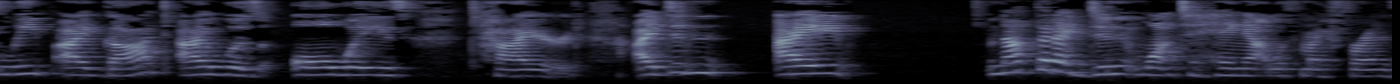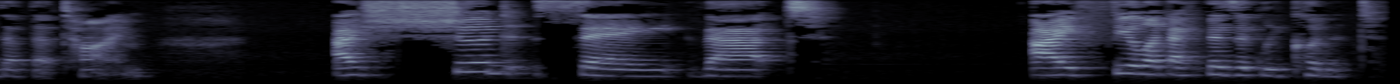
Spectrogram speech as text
sleep I got, I was always tired. I didn't, I, not that I didn't want to hang out with my friends at that time. I should say that I feel like I physically couldn't.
